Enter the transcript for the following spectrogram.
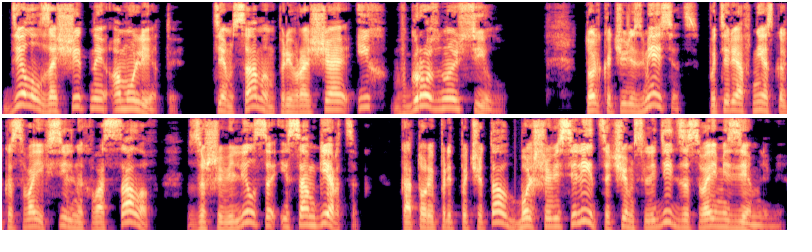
делал защитные амулеты, тем самым превращая их в грозную силу. Только через месяц, потеряв несколько своих сильных вассалов, зашевелился и сам герцог, который предпочитал больше веселиться, чем следить за своими землями.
